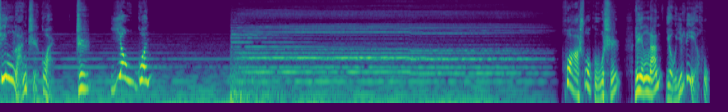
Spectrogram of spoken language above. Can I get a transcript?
青蓝志怪之妖关。话说古时，岭南有一猎户，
